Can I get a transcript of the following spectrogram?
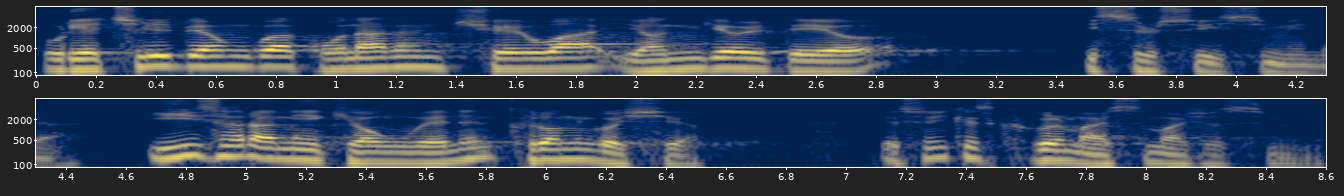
우리의 질병과 고난은 죄와 연결되어 있을 수 있습니다. 이 사람의 경우에는 그런 것이요. 예수님께서 그걸 말씀하셨습니다.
